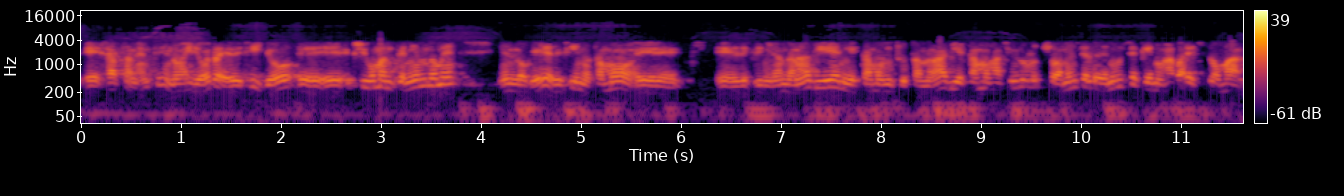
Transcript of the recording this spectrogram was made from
Exactamente, no hay otra. Es decir, yo eh, sigo manteniéndome en lo que es, es decir, no estamos eh, eh, discriminando a nadie, ni estamos insultando a nadie, estamos haciendo solamente la denuncia que nos ha parecido mal.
